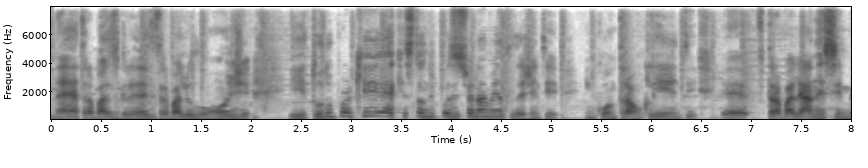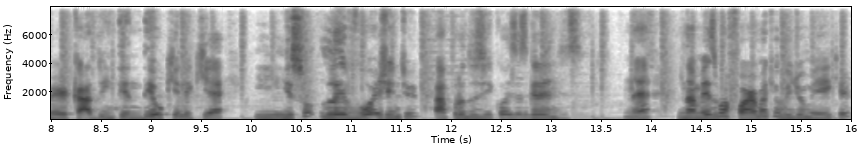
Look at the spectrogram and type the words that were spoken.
né? Trabalhos grandes, trabalho longe e tudo porque é questão de posicionamento, da gente encontrar um cliente, é, trabalhar nesse mercado, entender o que ele quer e isso levou a gente a produzir coisas grandes, né? Na mesma forma que o videomaker,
